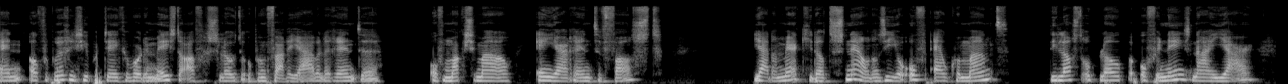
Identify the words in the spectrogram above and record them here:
En overbruggingshypotheken worden meestal afgesloten op een variabele rente of maximaal één jaar rente vast. Ja, dan merk je dat snel. Dan zie je of elke maand die last oplopen of ineens na een jaar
